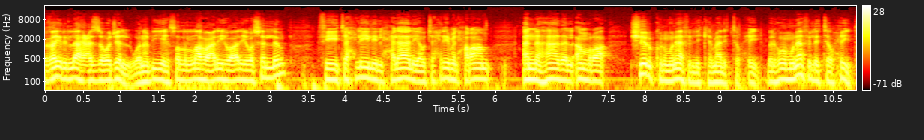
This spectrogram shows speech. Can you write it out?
غير الله عز وجل ونبيه صلى الله عليه وآله وسلم في تحليل الحلال أو تحريم الحرام أن هذا الأمر شرك مناف لكمال التوحيد بل هو مناف للتوحيد.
